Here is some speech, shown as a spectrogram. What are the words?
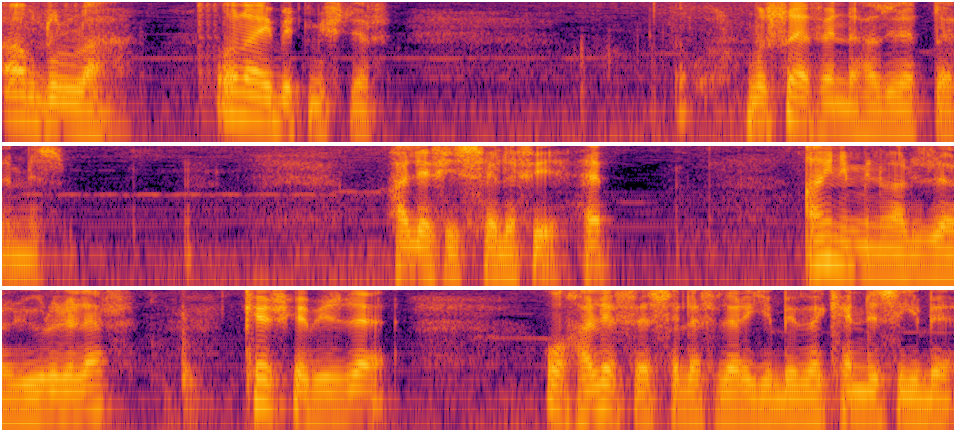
Abdullah. Olay bitmiştir. Musa Efendi Hazretlerimiz Halefi, Selefi hep aynı minval üzere yürüdüler. Keşke biz de o halef ve selefleri gibi ve kendisi gibi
